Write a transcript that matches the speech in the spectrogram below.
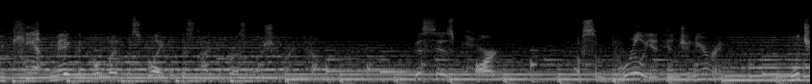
You can't make an OLED display with this type of resolution right now. This is part of some brilliant engineering, which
